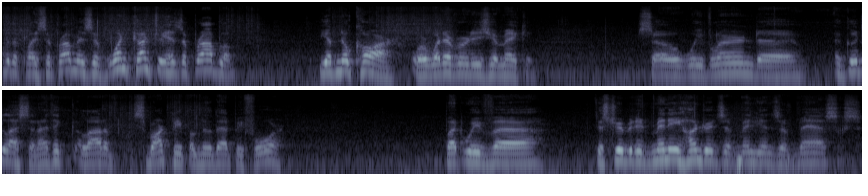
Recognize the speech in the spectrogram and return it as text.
Over the place. The problem is if one country has a problem, you have no car or whatever it is you're making. So we've learned uh, a good lesson. I think a lot of smart people knew that before. But we've uh, distributed many hundreds of millions of masks.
